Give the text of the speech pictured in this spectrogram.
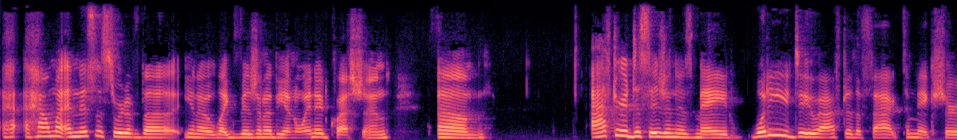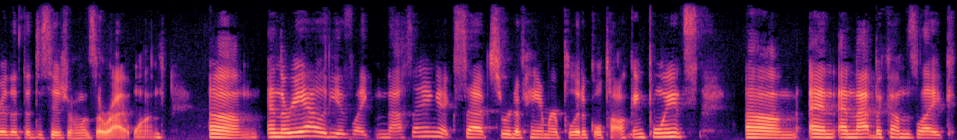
how much and this is sort of the you know like vision of the anointed question um after a decision is made what do you do after the fact to make sure that the decision was the right one um and the reality is like nothing except sort of hammer political talking points. Um and and that becomes like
